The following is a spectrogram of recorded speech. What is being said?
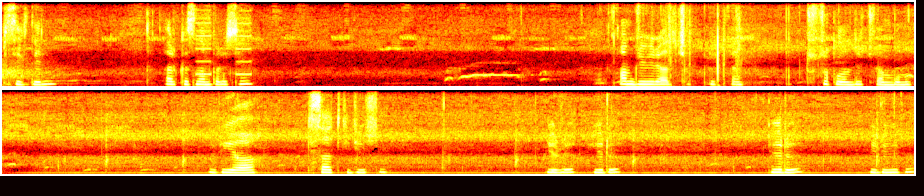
Bize gidelim. Arkasından polisin. Amca yürü hadi çabuk lütfen. Tutukla lütfen bunu. Yürü ya. İki saat gidiyorsun. Yürü yürü. Yürü. Yürü yürü.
